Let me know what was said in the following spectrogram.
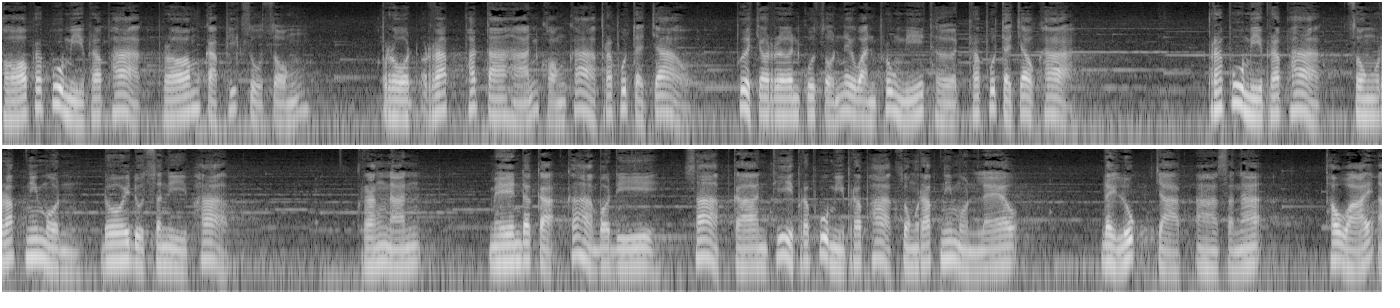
ขอพระผู้มีพระภาคพร้อมกับภิกษุสงฆ์โปรดรับพัตตาหารของข้าพระพุทธเจ้า เพื่อเจริญกุศลในวันพรุ่งนี้เถิดพระพุทธเจ้าข้าพระผู้มีพระภาคทรงรับนิมนต์โดยดุษณีภาพ ครั้งนั้น เมนกะขหาบดีทราบการที่พระผู้มีพระภาคทรงรับนิมนต์แล้ว ได้ลุกจากอาสนะ ถวายอ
